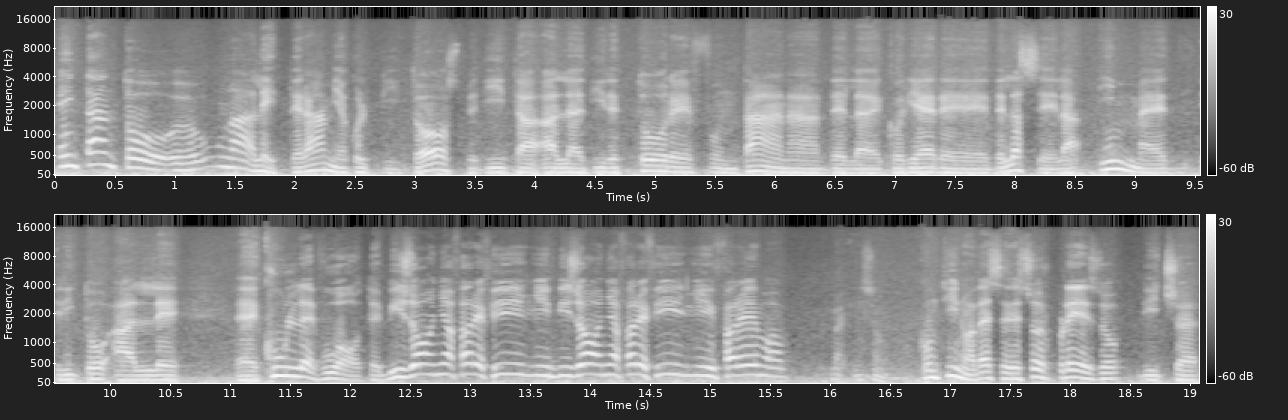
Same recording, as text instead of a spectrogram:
E intanto eh, una lettera mi ha colpito, spedita al direttore Fontana del Corriere della Sela, in merito alle eh, culle vuote. Bisogna fare figli, bisogna fare figli, faremo... Beh, insomma, continuo ad essere sorpreso, dice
